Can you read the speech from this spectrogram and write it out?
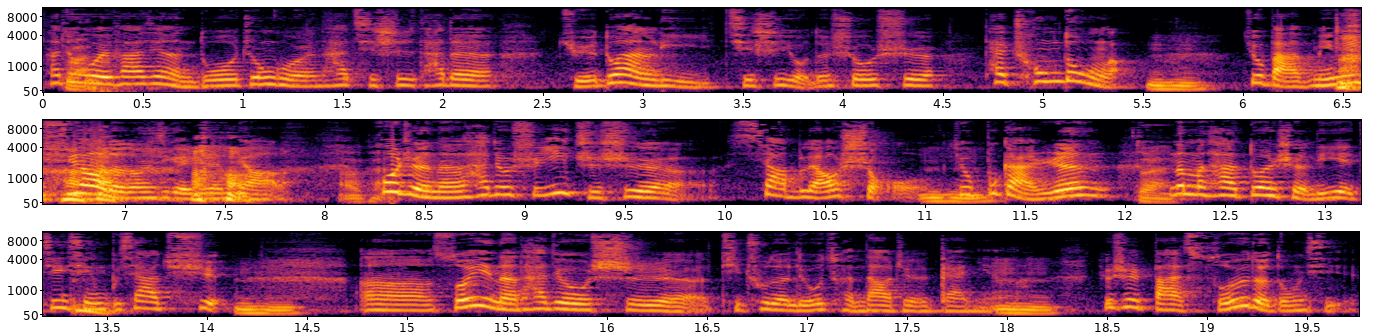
他就会发现很多中国人，他其实他的决断力，其实有的时候是太冲动了，嗯，就把明明需要的东西给扔掉了。或者呢，他就是一直是下不了手，就不敢扔，对。那么他的断舍离也进行不下去，嗯，呃，所以呢，他就是提出的留存到这个概念了，就是把所有的东西，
